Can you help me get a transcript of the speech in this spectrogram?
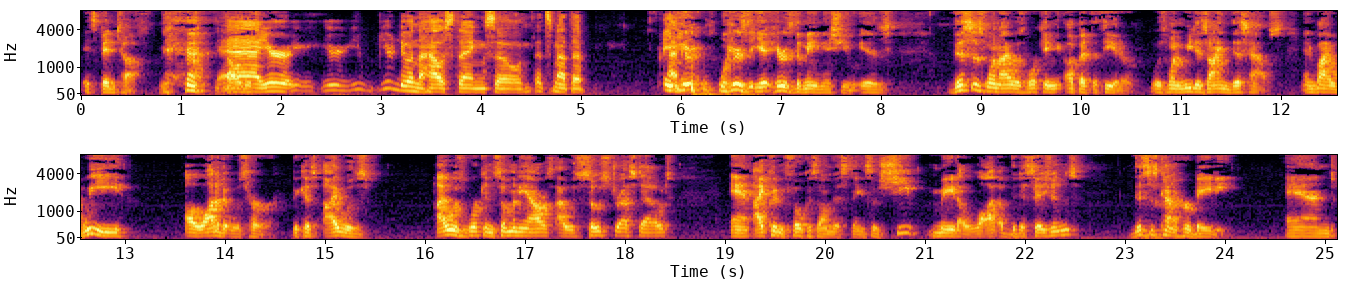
it's been tough. Yeah, you're you're you're doing the house thing, so it's not that. here, well, here's the here's the main issue is this is when I was working up at the theater was when we designed this house, and by we, a lot of it was her because I was I was working so many hours, I was so stressed out, and I couldn't focus on this thing. So she made a lot of the decisions. This is kind of her baby, and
